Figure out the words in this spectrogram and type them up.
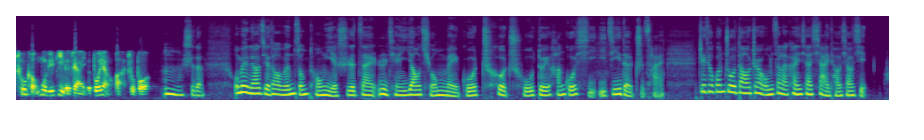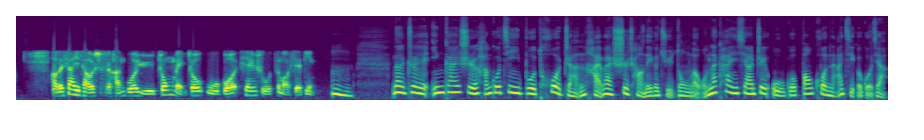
出口目的地的这样一个多样化，主播。嗯，是的，我们也了解到，文总统也是在日前要求美国撤除对韩国洗衣机的制裁。这条关注到这儿，我们再来看一下下一条消息。好的，下一条是韩国与中美洲五国签署自贸协定。嗯，那这应该是韩国进一步拓展海外市场的一个举动了。我们来看一下这五国包括哪几个国家。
